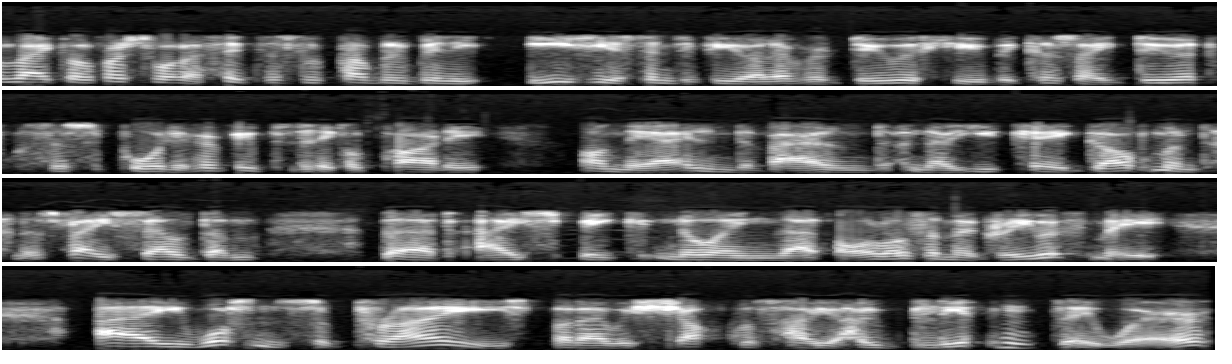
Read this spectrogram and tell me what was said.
Well, Michael, first of all, I think this will probably be the easiest interview I'll ever do with you because I do it with the support of every political party on the island of Ireland and the UK government, and it's very seldom that I speak knowing that all of them agree with me. I wasn't surprised, but I was shocked with how, how blatant they were.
